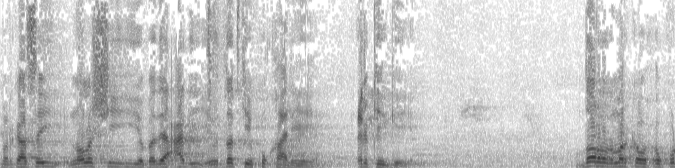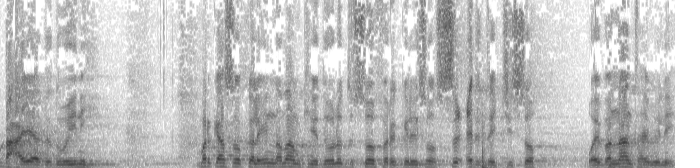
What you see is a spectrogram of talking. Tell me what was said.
Markaasay noloshii iyo badeecadii iyo dadkii ku qaaliyeeyeen cirkay geeyeen. Darar marka wuxuu ku dhacayaa dadweynihii markaasoo kale in nidaamkiiyo dowladdu soo farageliso sicir dejiso way bannaan tahay bay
